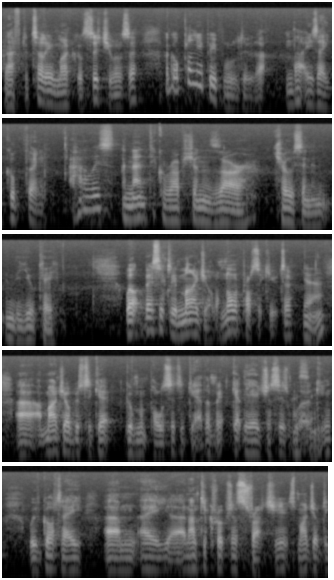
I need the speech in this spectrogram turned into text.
And after telling my constituents, I've got plenty of people who will do that, that is a good thing. How is an anti-corruption czar chosen in, in the UK? Well, basically, my job, I'm not a prosecutor. Yeah. Uh, my job is to get government policy together, get the agencies working. We've got a, um, a, uh, an anti-corruption strategy. It's my job to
